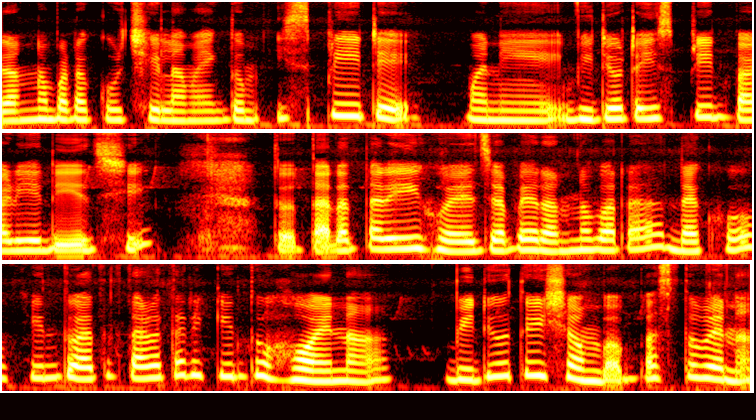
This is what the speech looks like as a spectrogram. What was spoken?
রান্নাবাড়া করছিলাম। একদম স্পিডে মানে ভিডিওটা স্পিড বাড়িয়ে দিয়েছি। তো তাড়াতাড়ি হয়ে যাবে রান্নাবাড়া, দেখো। কিন্তু এত তাড়াতাড়ি কিন্তু হয় না। ভিডিওতেই সম্ভব, বাস্তবে না।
